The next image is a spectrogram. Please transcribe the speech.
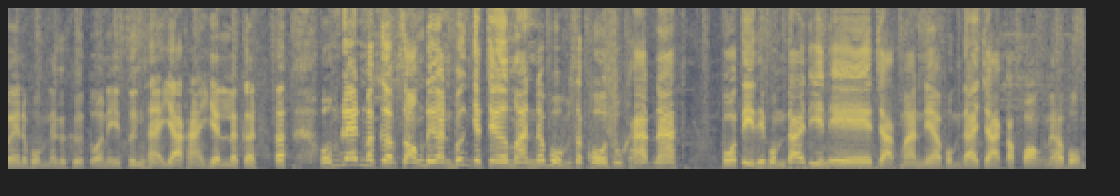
ด้วยนะผมนั่นก็คือตัวนี้ซึ่งหายากหายเย็นเหลือเกิน ผมเล่นมาเกือบ 2 เดือนเพิ่งจะเจอมันนะผมสโคซูคัสนะ ปกติที่ผมได้ DNA จากมันเนี่ยผมได้จากกระป๋องนะครับผม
